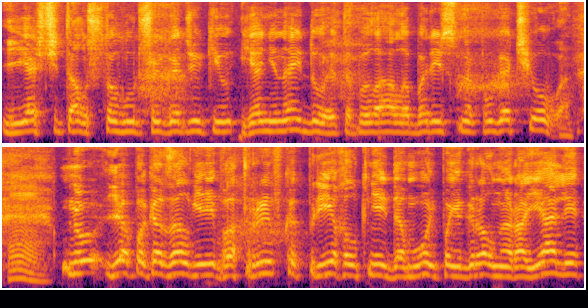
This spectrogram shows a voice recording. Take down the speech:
и я считал, что лучшей гадюки я не найду. Это была Алла Борисовна Пугачева. Но я показал ей в отрывках, приехал к ней домой, поиграл на рояле.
